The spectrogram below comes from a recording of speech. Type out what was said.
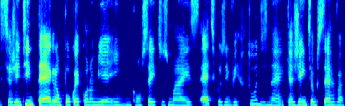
se a gente integra um pouco a economia em, em conceitos mais éticos, em virtudes, né, que a gente observa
